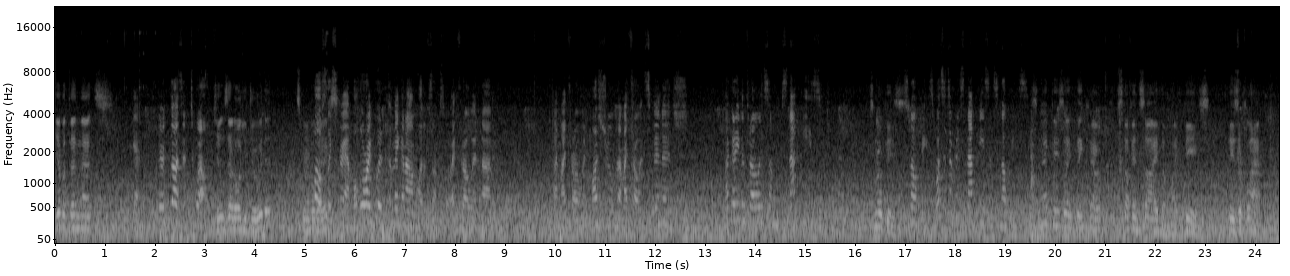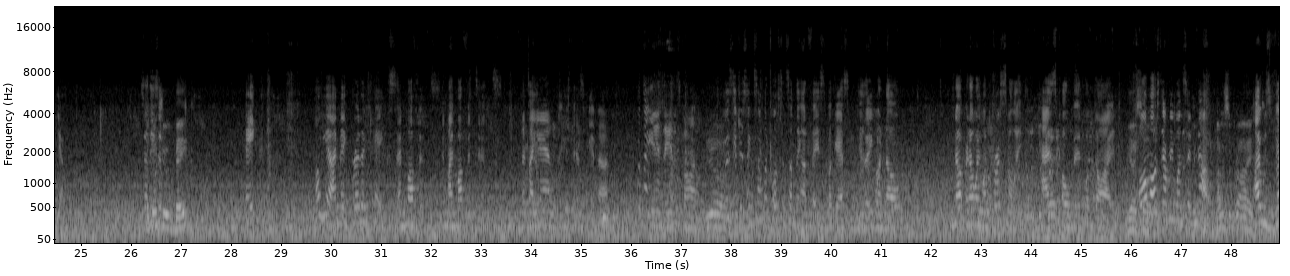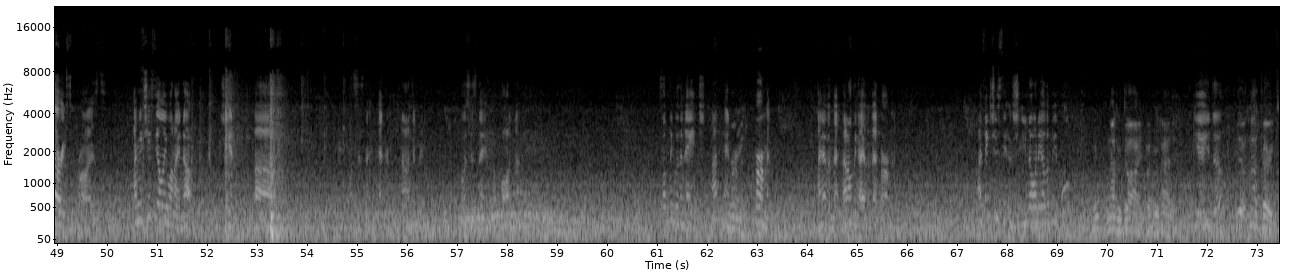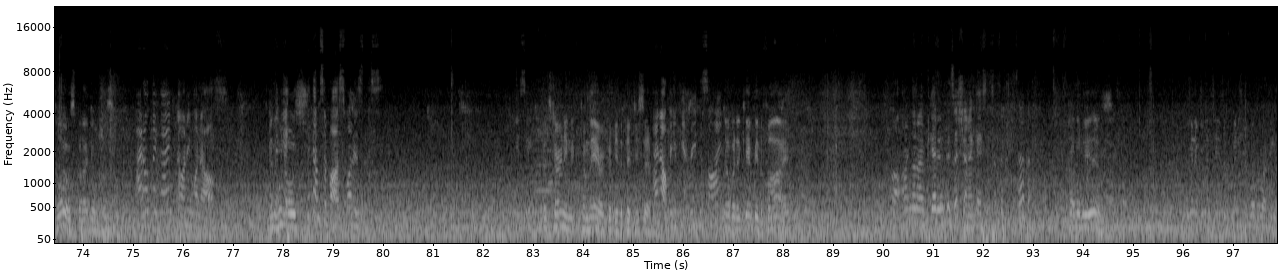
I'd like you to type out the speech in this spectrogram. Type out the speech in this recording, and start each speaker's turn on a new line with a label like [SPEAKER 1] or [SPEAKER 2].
[SPEAKER 1] Yeah, but then that's.
[SPEAKER 2] Yeah, there are a dozen, 12.
[SPEAKER 1] Is that all you do with it? Scrambled
[SPEAKER 2] Mostly
[SPEAKER 1] eggs?
[SPEAKER 2] scrambled, or I put I make an omelet of some sort. I throw in, um, I might throw in mushrooms. I might throw in spinach. I could even throw in some snap peas,
[SPEAKER 1] Snow peas.
[SPEAKER 2] snow peas. What's the difference, snap peas and snow peas?
[SPEAKER 1] Snap peas, I think, have stuff inside them, like peas. These are flat.
[SPEAKER 2] Yeah. So
[SPEAKER 1] but
[SPEAKER 2] these
[SPEAKER 1] don't
[SPEAKER 2] are
[SPEAKER 1] you bake?
[SPEAKER 2] bake. Oh yeah, I make bread and cakes and muffins in my muffin tins that Diane used to ask me about. But Diane, Diane is gone. It was interesting. Someone posted something on Facebook asking, "Does anyone know, know, know anyone personally who has COVID or died?"
[SPEAKER 1] Yeah,
[SPEAKER 2] Almost
[SPEAKER 1] that.
[SPEAKER 2] everyone said no.
[SPEAKER 1] I was surprised.
[SPEAKER 2] I was very surprised. I mean, she's the only one I know. She and uh, what's his name? Henry, not Henry. What's his name? Her partner. Something with an H, not Henry.
[SPEAKER 1] Herman.
[SPEAKER 2] Herman. I never met. I don't think I ever met Herman. I think she's. The, she, you know any other people?
[SPEAKER 1] Who- Not who died, but who had it.
[SPEAKER 2] Yeah, you do.
[SPEAKER 1] Yeah, not very close, but I do know some.
[SPEAKER 2] I don't think I know anyone else.
[SPEAKER 1] And who
[SPEAKER 2] Here-
[SPEAKER 1] knows
[SPEAKER 2] Here comes the bus. What is this? Can you see?
[SPEAKER 1] if it's turning from there, it could be the 57.
[SPEAKER 2] I know, but you can't read the sign.
[SPEAKER 1] No, but it can't be the 5.
[SPEAKER 2] I'm gonna get in position in case it's a 57.
[SPEAKER 1] Probably is.
[SPEAKER 3] We're gonna we're gonna change the, we're gonna our things?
